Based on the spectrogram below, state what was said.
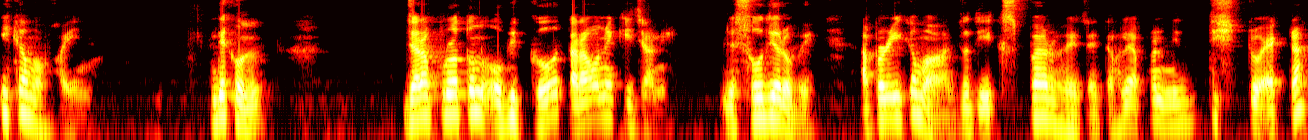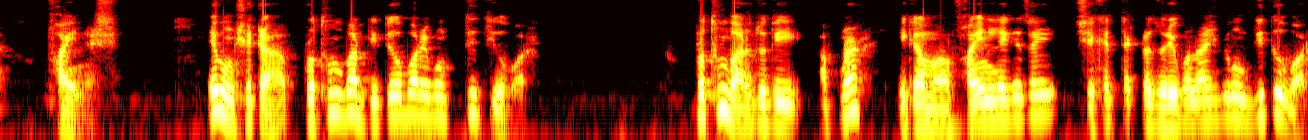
ইকামা ফাইন দেখুন, যারা পুরাতন অভিজ্ঞ, তারা অনেকেই জানে যে সৌদি আরবে আপনার ইকামা যদি এক্সপায়ার হয়ে যায়, তাহলে আপনার নির্দিষ্ট একটা ফাইন আসে এবং সেটা প্রথমবার, দ্বিতীয়বার এবং তৃতীয়বার। প্রথমবার যদি আপনার ইকামা ফাইন লেগে যায়, সেক্ষেত্রে একটা জরিমানা আসবে এবং দ্বিতীয়বার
